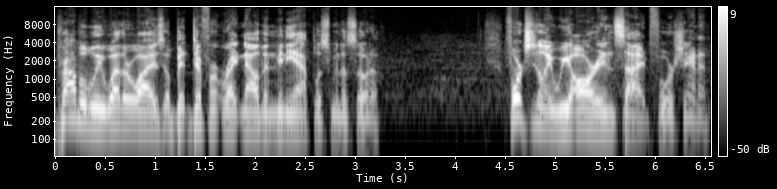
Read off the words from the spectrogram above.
probably weather-wise, a bit different right now than Minneapolis, Minnesota. Fortunately, we are inside for Shannon.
